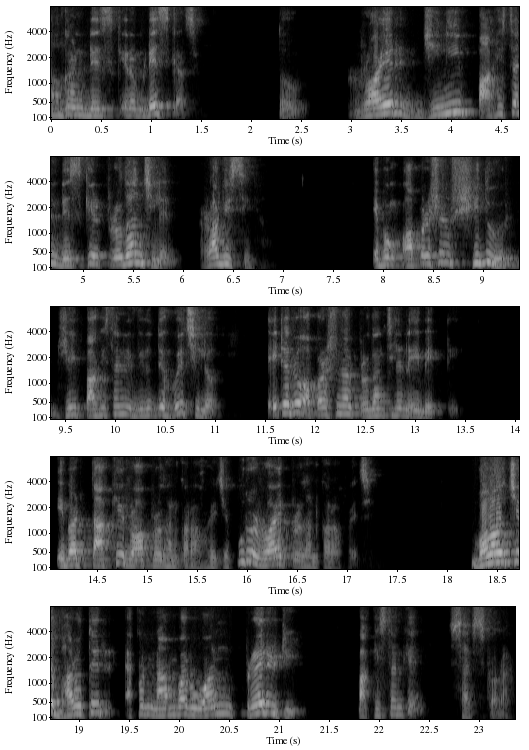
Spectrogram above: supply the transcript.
আফগান ডেস্ক এরকম ডেস্ক আছে। তো রয়ের যিনি পাকিস্তান ডেস্কের প্রধান ছিলেন রাবি সিনহা। এবং অপারেশন সিঁদুর যেই পাকিস্তানের বিরুদ্ধে হয়েছিল, এটারও অপারেশনাল প্রধান ছিলেন এই ব্যক্তি। এবার তাকে র প্রদান করা হয়েছে, পুরো রয়ের প্রদান করা হয়েছে। বলা হচ্ছে ভারতের এখন নাম্বার ওয়ান প্রায়োরিটি পাকিস্তানকে সার্চ করা।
